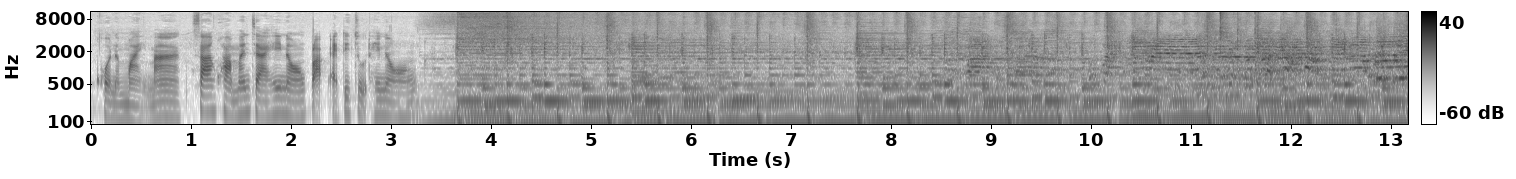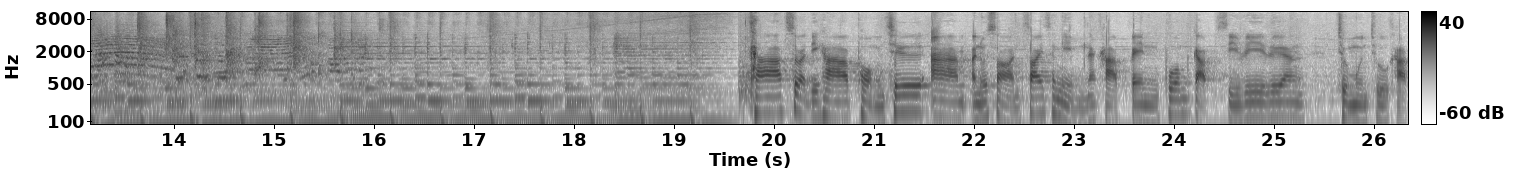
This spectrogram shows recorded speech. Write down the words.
6 คนอะใหม่มาก สร้างความมั่นใจให้น้องปรับ attitude ให้น้อง ครับ สวัสดีครับ ผมชื่ออาร์มอนุสรณ์สร้อยสงิมนะครับ เป็นผู้กำกับซีรีส์เรื่อง2 Moons 2 ครับ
